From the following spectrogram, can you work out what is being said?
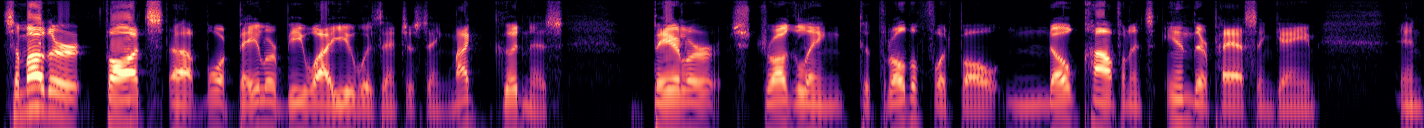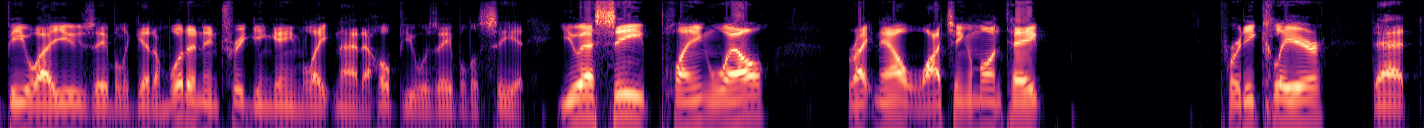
Some other thoughts. Uh, boy, Baylor BYU was interesting. My goodness, Baylor struggling to throw the football, no confidence in their passing game, and BYU is able to get them. What an intriguing game late night. I hope you was able to see it. USC playing well right now. Watching them on tape, pretty clear that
